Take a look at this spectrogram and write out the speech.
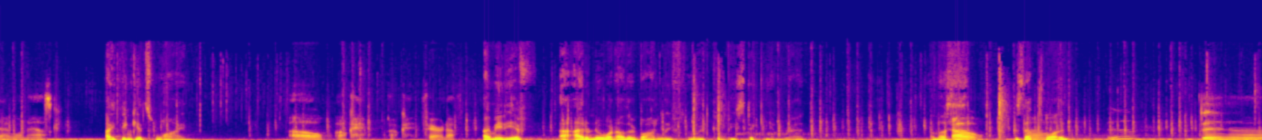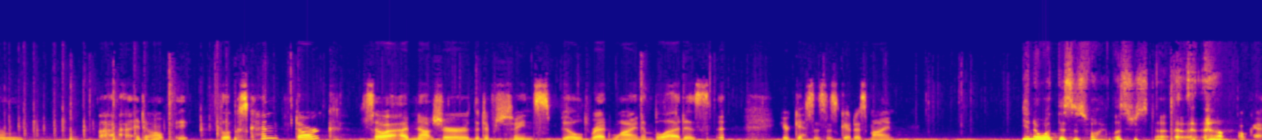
I won't ask. I think it's wine. Oh, okay, okay, fair enough. I mean, if I I don't know what other bodily fluid could be sticky and red, unless Oh, is that um, blood? Um, I don't. It looks kind of dark, so I- I'm not sure. The difference between spilled red wine and blood is. your guess is as good as mine. You know what? This is fine. Let's just. Uh, Okay.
